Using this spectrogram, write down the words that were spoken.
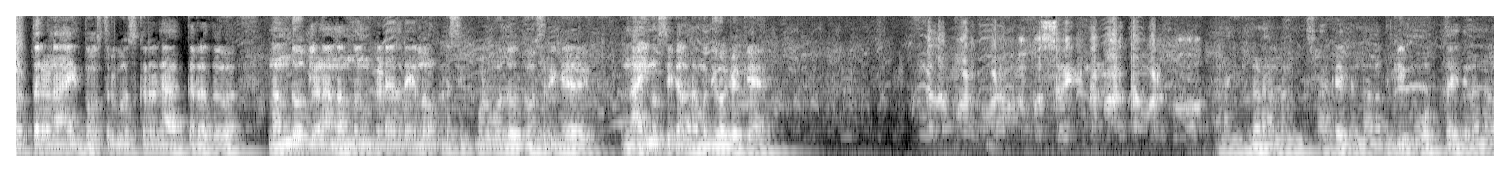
ಬರ್ತಾರಣ್ಣ ಈ ದೋಸ್ತರಿಗೋಸ್ಕರನೇ ಆಗ್ತಾರದು. ನಂದು ಹೋಗ್ಲಣ್ಣ ನಂದೊಂದ್ ಕಡೆ ಆದ್ರೆ ಎಲ್ಲೊಂದ್ ಕಡೆ ಸಿಕ್ಬಿಡ್ಬೋದು. ದೋಸ್ತರಿಗೆ ನಾಯಿನೂ ಸಿಗಲ್ಲ ಮದುವೆ ಹೋಗಕ್ಕೆ ಅಣ್ಣ. ಇಲ್ಲಣ್ಣ ನಂಗೆ ಸಾಕಾಯ್ತು. ನಾನು ಅದಕ್ಕೆ ಹೋಗ್ತಾ ಇದ್ದೀನಿ ನಾನು.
